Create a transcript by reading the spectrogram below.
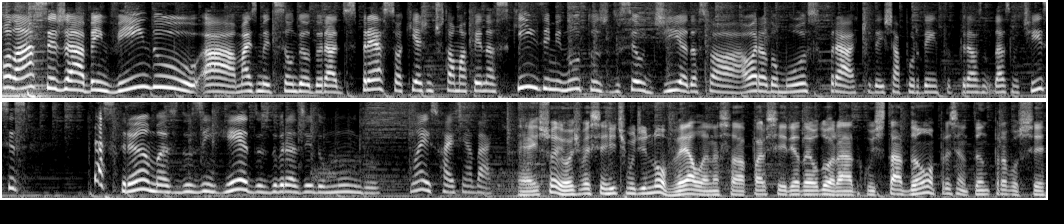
Olá, seja bem-vindo a mais uma edição do Eldorado Expresso. Aqui a gente toma apenas 15 minutos do seu dia, da sua hora do almoço, para te deixar por dentro das notícias, das tramas, dos enredos do Brasil e do mundo. Não é isso, Raíssen Abac? É isso aí. Hoje vai ser ritmo de novela nessa parceria da Eldorado com o Estadão, apresentando para você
